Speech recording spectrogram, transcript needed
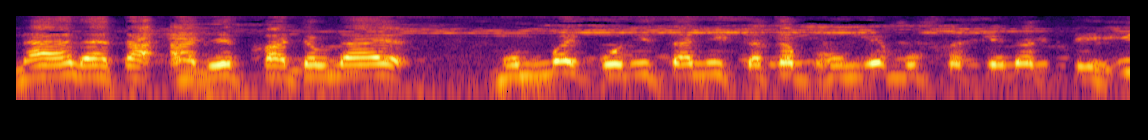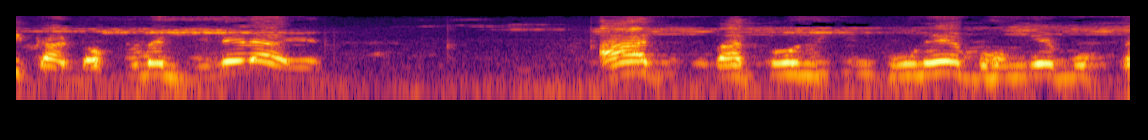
न्यायालयाचा आदेश पाठवला आहे. मुंबई पोलिसांनी कसं भोंगे मुक्त केलं तेही का डॉक्युमेंट दिलेले आहेत आजपासून पुणे भोंगे मुक्त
